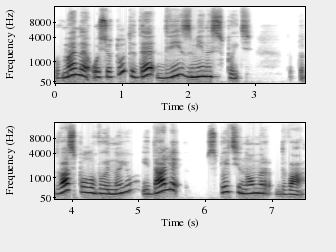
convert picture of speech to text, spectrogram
в мене ось отут іде дві зміни спиць. Тобто два з половиною і далі спиці номер 2.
